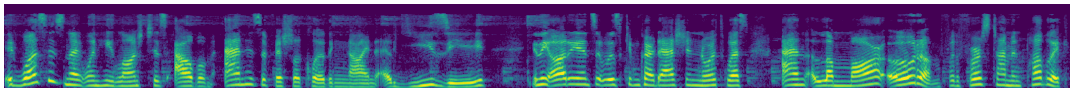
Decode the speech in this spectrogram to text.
it was his night when he launched his album and his official clothing line, Yeezy. In the audience, it was Kim Kardashian, North West, and Lamar Odom for the first time in public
